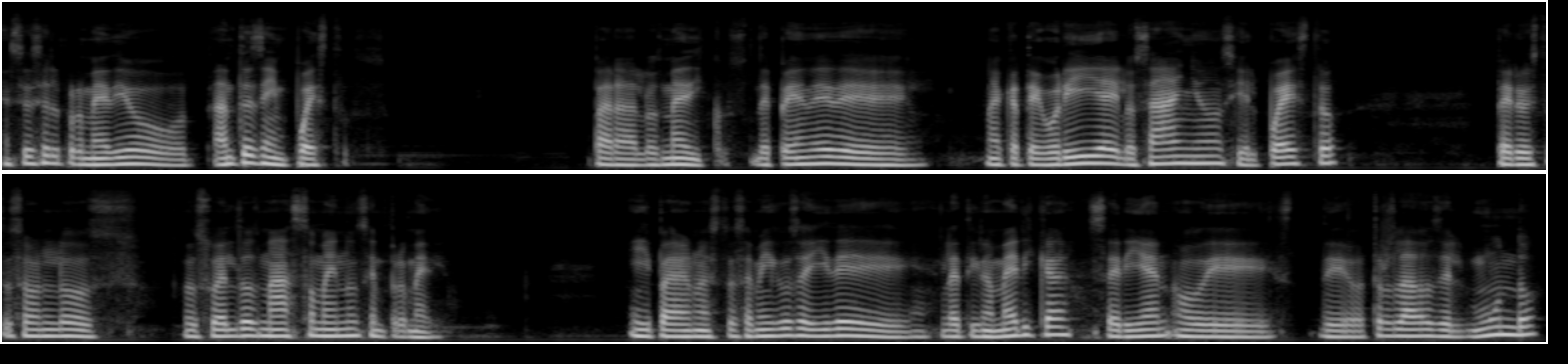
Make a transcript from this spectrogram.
Ese es el promedio antes de impuestos para los médicos. Depende de la categoría y los años y el puesto, pero estos son los, los sueldos más o menos en promedio. Y para nuestros amigos ahí de Latinoamérica serían, o de, de otros lados del mundo,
